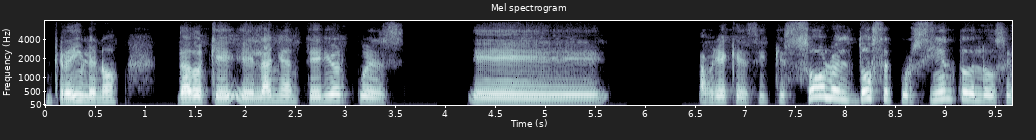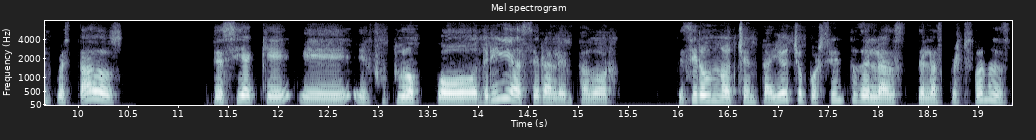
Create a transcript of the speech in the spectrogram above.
Increíble, ¿no? Dado que el año anterior, pues, eh, habría que decir que solo el 12% de los encuestados decía que eh, el futuro podría ser alentador. Es decir, un 88% de las, de las personas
